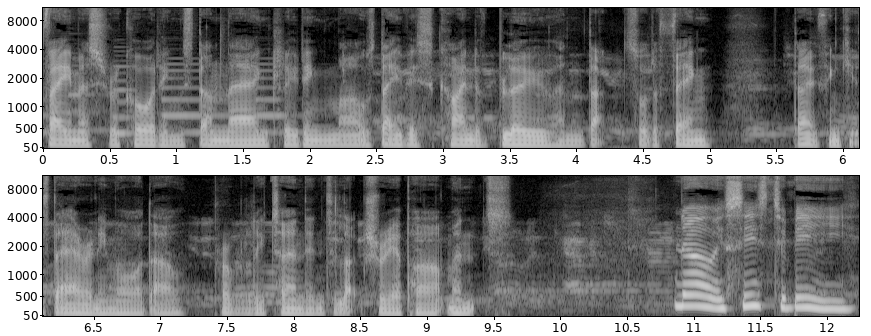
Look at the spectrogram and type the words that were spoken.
famous recordings done there, including Miles Davis Kind of Blue and that sort of thing. Don't think it's there anymore though, probably turned into luxury apartments. No, it ceased to be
